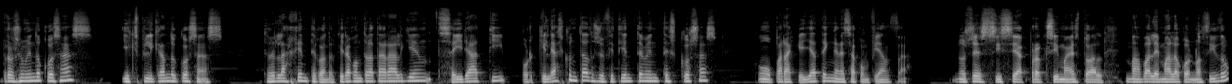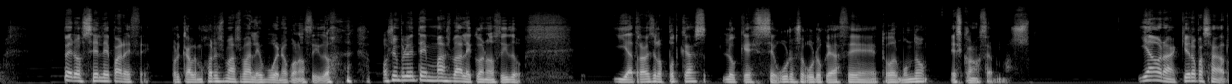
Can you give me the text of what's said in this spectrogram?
resumiendo cosas y explicando cosas. Entonces la gente cuando quiera contratar a alguien se irá a ti porque le has contado suficientemente cosas como para que ya tengan esa confianza. No sé si se aproxima esto al más vale malo conocido, pero se le parece, porque a lo mejor es más vale bueno conocido, o simplemente más vale conocido. Y a través de los podcasts, lo que seguro, seguro que hace todo el mundo es conocernos. Y ahora quiero pasar,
